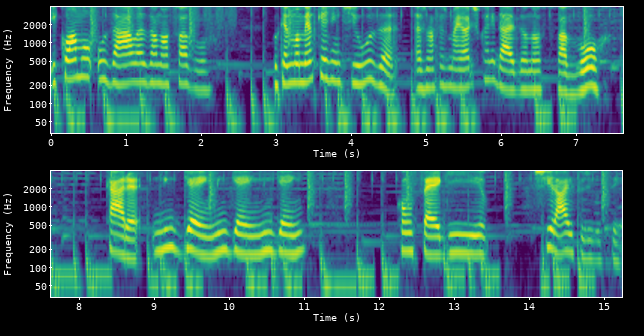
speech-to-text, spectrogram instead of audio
e como usá-las ao nosso favor. Porque no momento que a gente usa as nossas maiores qualidades ao nosso favor, cara, ninguém, ninguém, ninguém consegue tirar isso de você.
